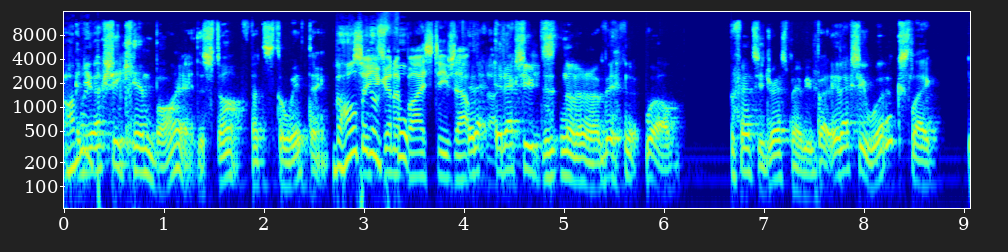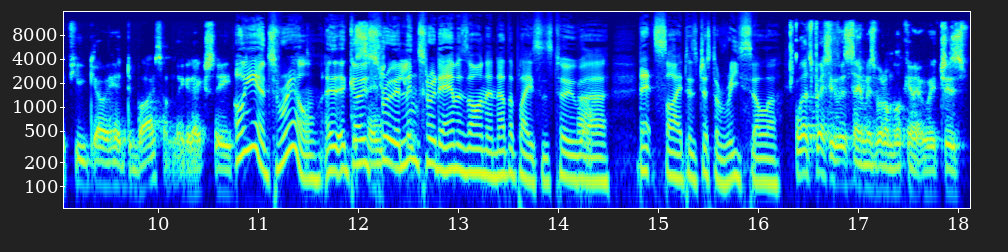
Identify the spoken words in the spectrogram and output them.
I And might- you actually can buy the stuff. That's the weird thing. the whole So thing you're going to buy Steve's outfit? It, it actually does, no no no. Well, a fancy dress maybe, but it actually works. Like if you go ahead to buy something, it actually. Oh yeah, it's real. It, it goes through. It links through to Amazon and other places too. Oh. Uh, that site is just a reseller. Well, it's basically the same as what I'm looking at, which is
